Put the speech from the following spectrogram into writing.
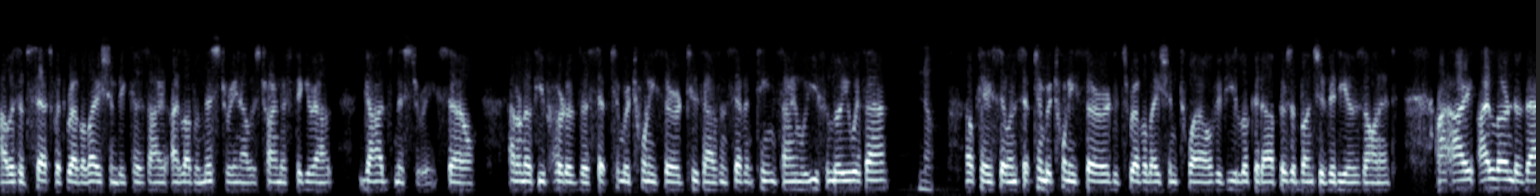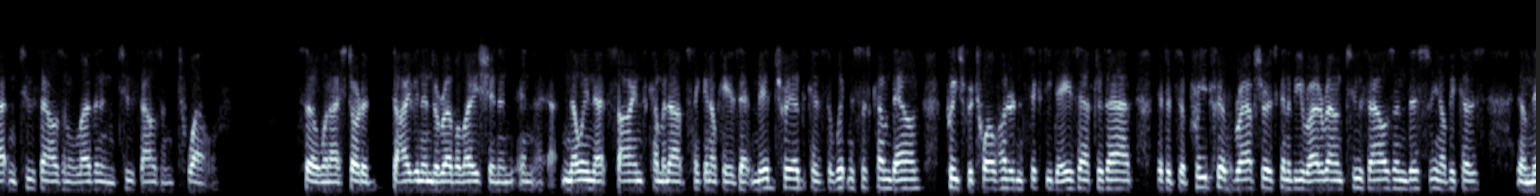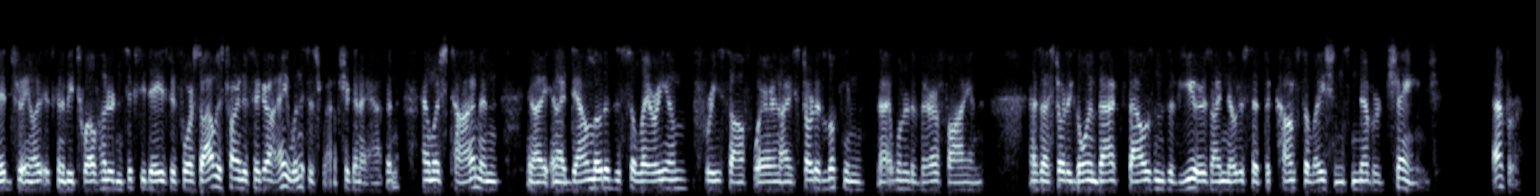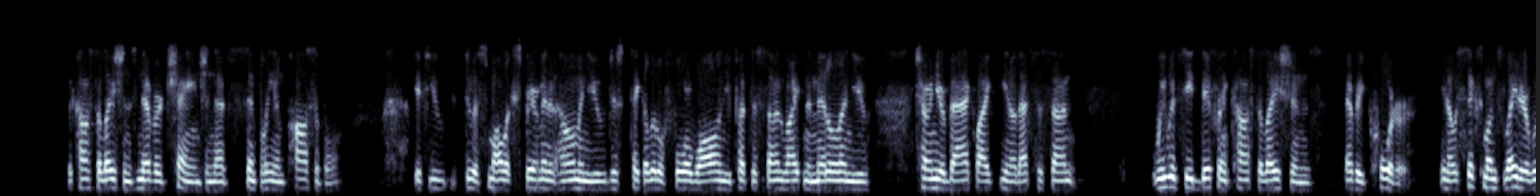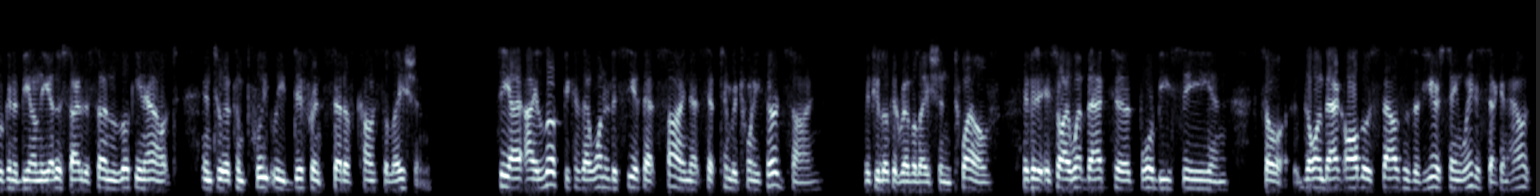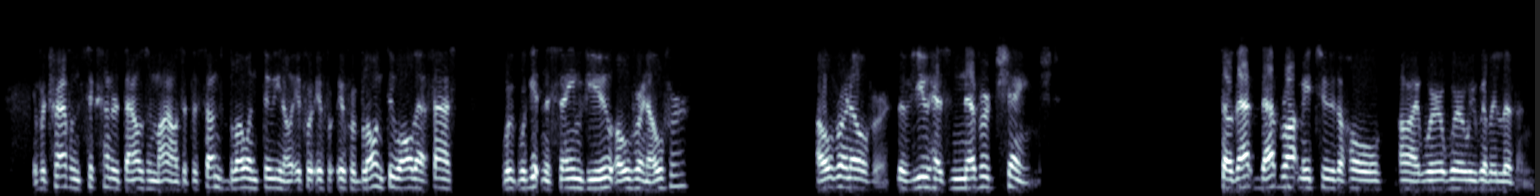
I was obsessed with Revelation because I I love a mystery, and I was trying to figure out God's mystery. So. I don't know if you've heard of the September 23rd, 2017 sign. Were you familiar with that? No. Okay, so in September 23rd, it's Revelation 12. If you look it up, there's a bunch of videos on it. I, I, I learned of that in 2011 and 2012. So when I started diving into Revelation and, and knowing that signs coming up, thinking, okay, is that mid trib? Because the witnesses come down, preach for 1,260 days after that. If it's a pre trib rapture, it's going to be right around 2,000. This, you know, because you know, mid, you know, it's going to be 1,260 days before. So I was trying to figure out, hey, when is this rapture going to happen? How much time? And and I and I downloaded the Stellarium free software and I started looking and I wanted to verify. And as I started going back thousands of years, I noticed that the constellations never change, ever. The constellations never change, and that's simply impossible if you do a small experiment at home and you just take a little four wall and you put the sun right in the middle and you turn your back like you know that's the sun we would see different constellations every quarter. You know six months later we're going to be on the other side of the sun looking out into a completely different set of constellations. See i, I looked because i wanted to see if that sign that september 23rd sign if you look at revelation 12 if it so i went back to 4 bc and so going back all those thousands of years, saying, wait a second, how if we're traveling 600,000 miles, if the sun's blowing through, you know, if we're if if we're blowing through all that fast, we're we're getting the same view over and over, over and over. The view has never changed. So that that brought me to the whole. All right, where where are we really living?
